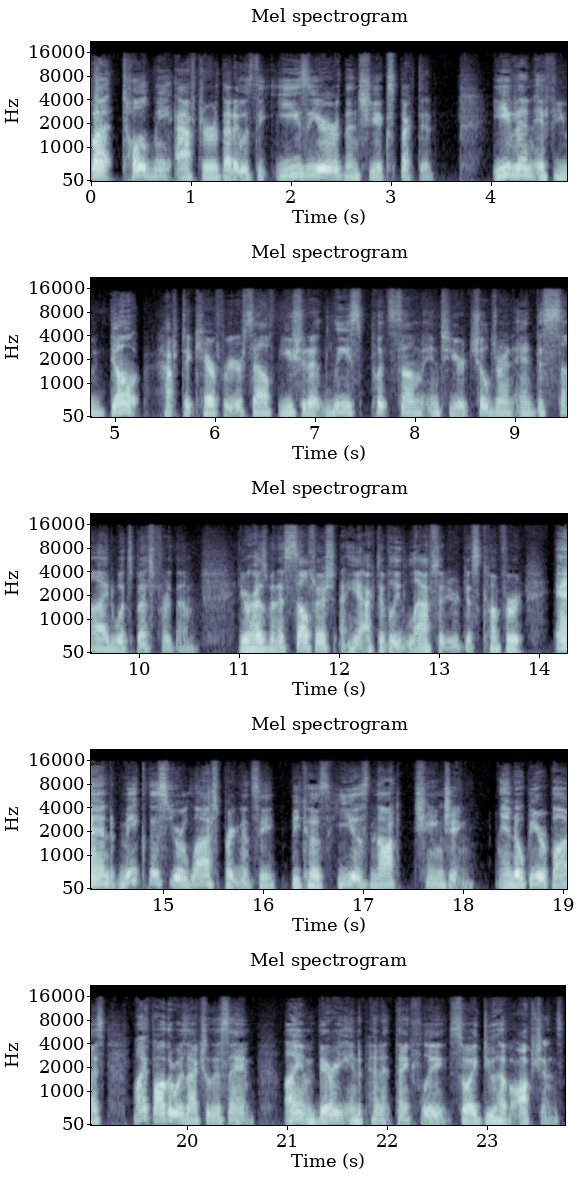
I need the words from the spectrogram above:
but told me after that it was the easier than she expected. Even if you don't have to care for yourself, you should at least put some into your children and decide what's best for them. Your husband is selfish and he actively laughs at your discomfort, and make this your last pregnancy because he is not changing. And OP replies, My father was actually the same. I am very independent, thankfully, so I do have options.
